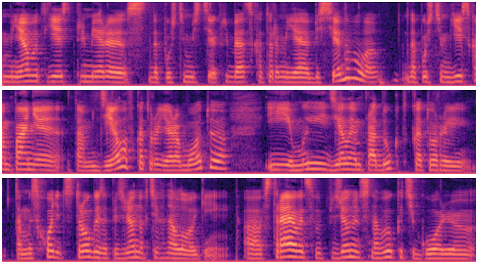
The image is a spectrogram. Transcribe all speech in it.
У меня вот есть примеры, с, допустим, из тех ребят, с которыми я беседовала. Допустим, есть компания, там, Дело, в которой я работаю, и мы делаем продукт, который, там, исходит строго из определенных технологий, э, встраивается в определенную ценовую категорию.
